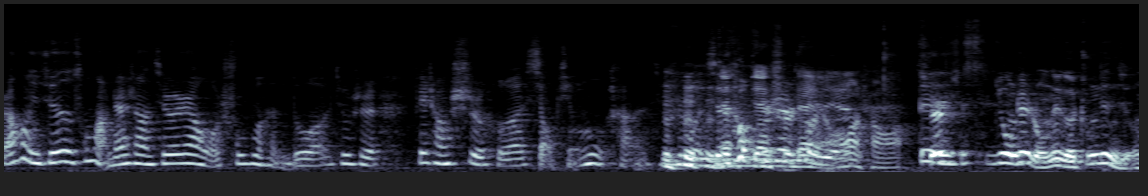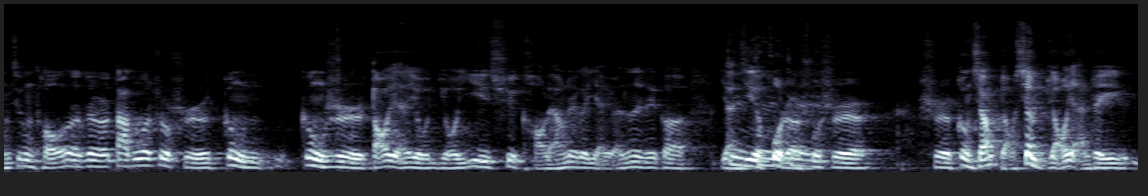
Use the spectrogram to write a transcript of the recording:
然后我就觉得从网站上其实让我舒服很多，就是非常适合小屏幕看。其实我觉得不电视是特别。其实用这种那个中近景镜头的，就是大多就是更更是导演有有意去考量这个演员的这个演技，对对或者说是是更想表现表演这一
